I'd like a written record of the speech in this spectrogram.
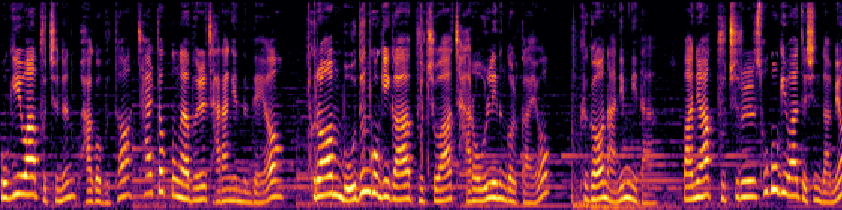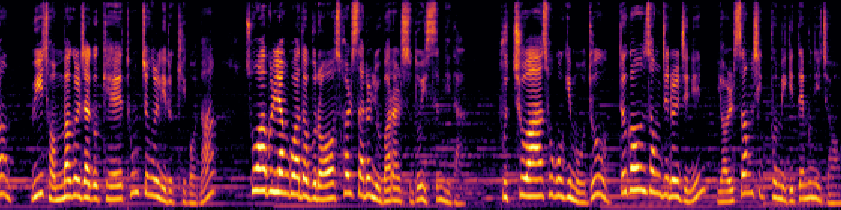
고기와 부추는 과거부터 찰떡궁합을 자랑했는데요. 그럼 모든 고기가 부추와 잘 어울리는 걸까요? 그건 아닙니다. 만약 부추를 소고기와 드신다면 위 점막을 자극해 통증을 일으키거나 소화불량과 더불어 설사를 유발할 수도 있습니다. 부추와 소고기 모두 뜨거운 성질을 지닌 열성식품이기 때문이죠.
